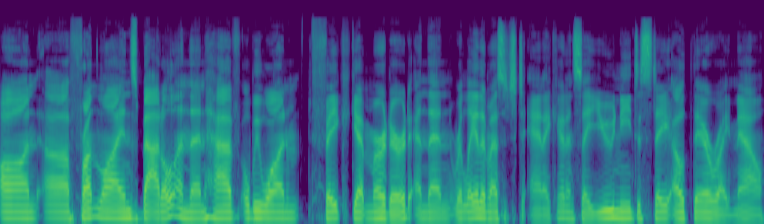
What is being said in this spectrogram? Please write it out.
on uh front lines battle and then have Obi-Wan fake get murdered and then relay the message to Anakin and say you need to stay out there right now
